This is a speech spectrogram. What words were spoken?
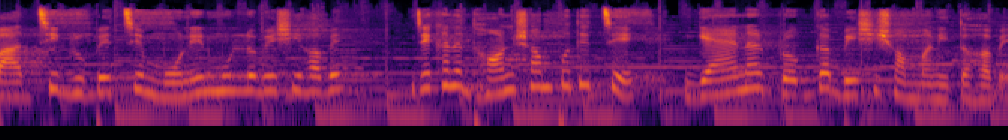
বাহ্যিক রূপের চেয়ে মনের মূল্য বেশি হবে, যেখানে ধন সম্পত্তির চেয়ে জ্ঞান আর প্রজ্ঞা বেশি সম্মানিত হবে।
